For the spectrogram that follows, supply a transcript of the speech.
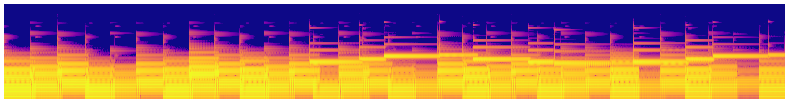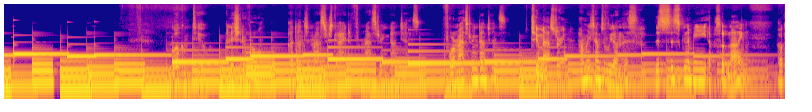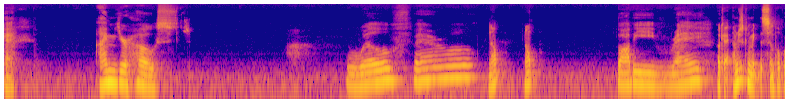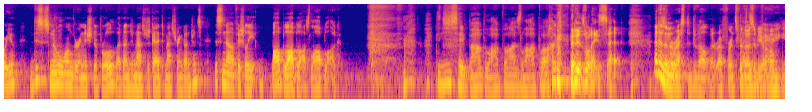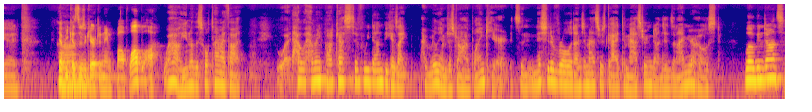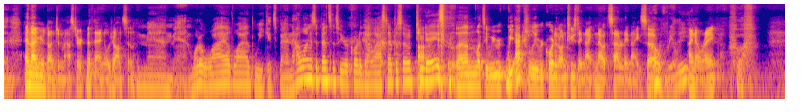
Welcome host, Will Ferrell, Nope. Nope. Bobby Ray. Okay, I'm just going to make this simple for you. This is no longer Initiative Role, a Dungeon Master's Guide to Mastering Dungeons. This is now officially Bob Loblaw's Law Blog. Did you say Bob Loblaw's Law Blog? That is what I said. That is an Arrested Development reference for those of you at home. Very good. Yeah, because there's a character named Bob Loblaw. Wow, you know, this whole time I thought, what, how how many podcasts have we done? Because I I really am just drawing a blank here. It's an initiative role, a dungeon master's guide to mastering dungeons, and I'm your host, Logan Johnson. And I'm your Dungeon Master, Nathaniel Johnson. Man, man, what a wild, wild week it's been. How long has it been since we recorded that last episode? Two days? Um, let's see, we, re- we actually recorded on Tuesday night, and now it's Saturday night, so oh, really? I know, right?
